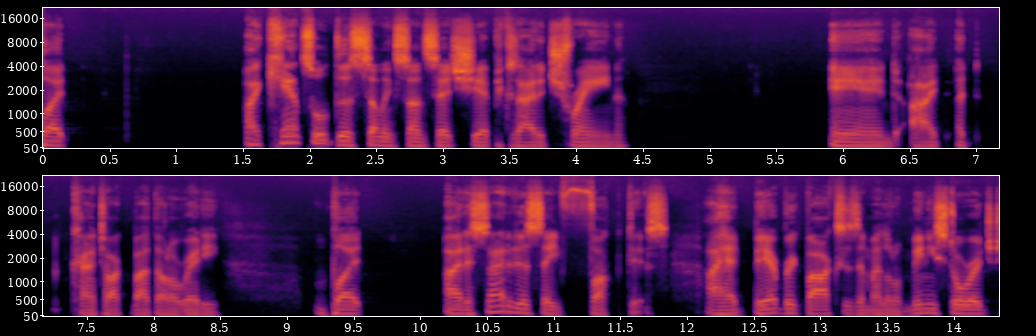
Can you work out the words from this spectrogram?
But I canceled the Selling Sunset shit because I had a train. And I, I kind of talked about that already. But I decided to say, fuck this. I had bare brick boxes in my little mini storage.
